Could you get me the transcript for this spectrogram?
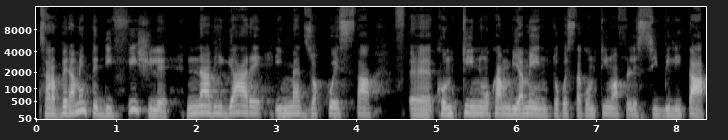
sarà veramente difficile navigare in mezzo a questo eh, continuo cambiamento, questa continua flessibilità.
